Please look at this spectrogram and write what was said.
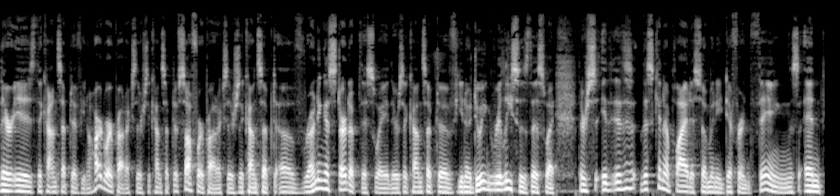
there is the concept of you know hardware products there's the concept of software products there's the concept of running a startup this way there's a concept of you know doing releases this way. There's it, this can apply to so many different things. And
